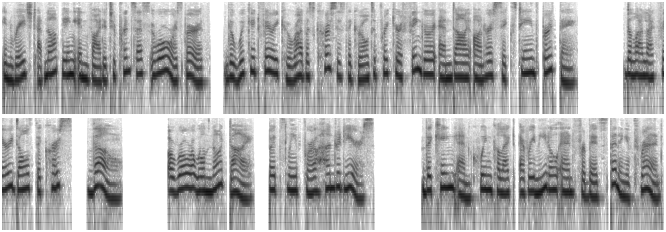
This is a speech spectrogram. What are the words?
Enraged at not being invited to Princess Aurora's birth, the wicked fairy Carabosse curses the girl to prick her finger and die on her 16th birthday. The lilac fairy dulls the curse, though. Aurora will not die, but sleep for a hundred years. The king and queen collect every needle and forbid spinning of thread.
